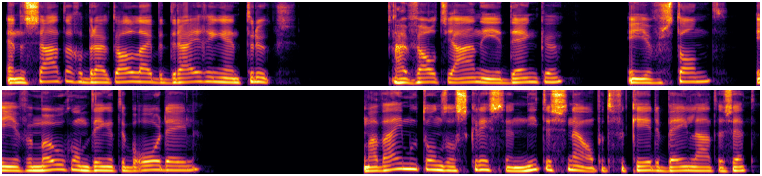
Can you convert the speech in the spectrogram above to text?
En de Satan gebruikt allerlei bedreigingen en trucs. Hij valt je aan in je denken, in je verstand, in je vermogen om dingen te beoordelen. Maar wij moeten ons als christen niet te snel op het verkeerde been laten zetten.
